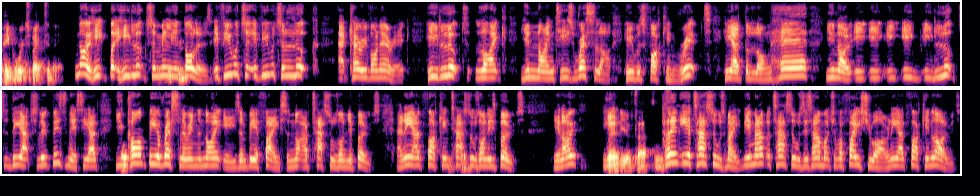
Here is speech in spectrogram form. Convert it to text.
people were expecting it. No, he but he looks a million dollars. If you were to if you were to look at Kerry Von Erich, he looked like your nineties wrestler. He was fucking ripped. He had the long hair. You know, he he, he, he, he looked the absolute business. He had you can't be a wrestler in the nineties and be a face and not have tassels on your boots. And he had fucking tassels on his boots. You know? He, Plenty of tassels. Plenty of tassels, mate. The amount of tassels is how much of a face you are, and he had fucking loads.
